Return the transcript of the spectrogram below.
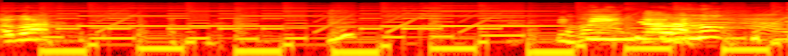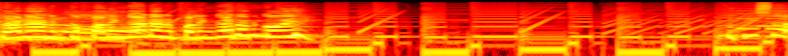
Sabar. Ditinggal lu kanan, ke paling kanan, paling kanan, Koy. Itu bisa,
